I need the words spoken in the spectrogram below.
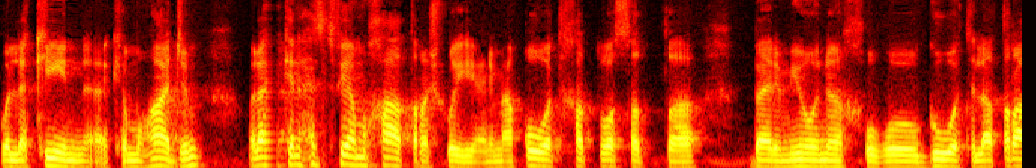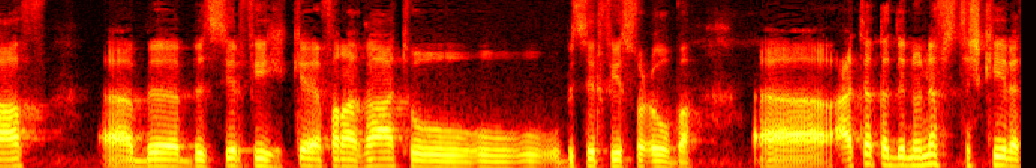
ولا كين كمهاجم. ولكن أحس فيها مخاطرة شوي يعني مع قوة خط وسط آه، بايرن ميونخ وقوة الأطراف آه، ب- بتصير فيه فراغات و- وبصير فيه صعوبة. آه، أعتقد إنه نفس تشكيلة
